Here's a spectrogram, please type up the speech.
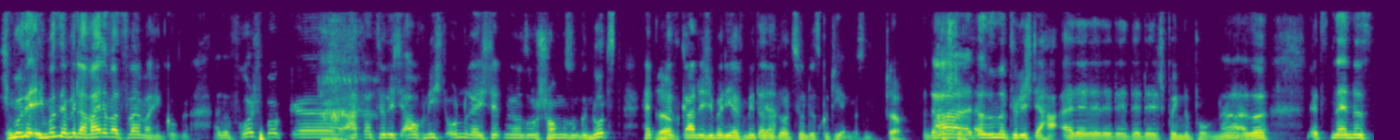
ich, muss ja, ich muss ja mittlerweile mal zweimal hingucken. Also Froschbock äh, hat natürlich auch nicht Unrecht. Hätten wir unsere Chancen genutzt, hätten ja. wir jetzt gar nicht über die Elfmetersituation ja. diskutieren müssen. Ja, Und da, das, das ist natürlich der, äh, der, der, der, der springende Punkt. Ne? Also letzten Endes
